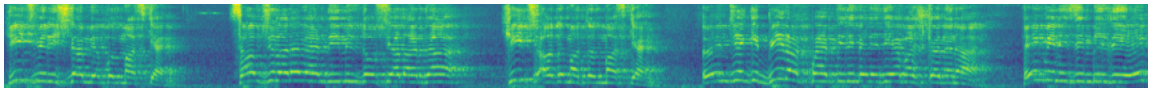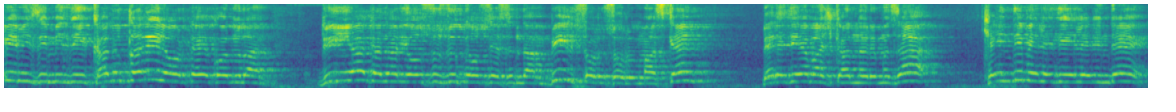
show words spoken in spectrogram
hiçbir işlem yapılmazken savcılara verdiğimiz dosyalarda hiç adım atılmazken önceki bir AK Partili belediye başkanına hepinizin bildiği, hepimizin bildiği kanıtlarıyla ortaya konulan dünya kadar yolsuzluk dosyasından bir soru sorulmazken belediye başkanlarımıza kendi belediyelerinde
